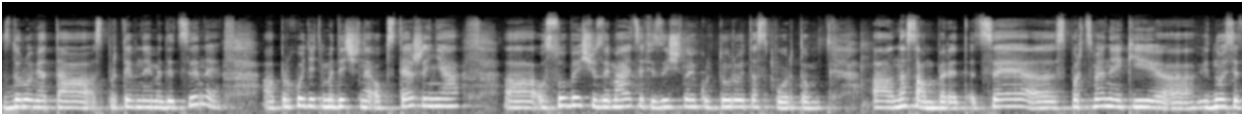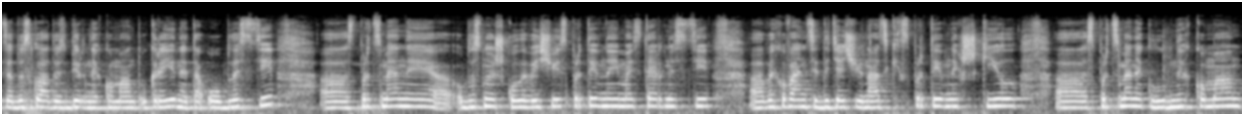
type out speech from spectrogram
здоров'я та спортивної медицини проходять медичне обстеження особи, що займаються фізичною культурою та спортом. Насамперед, це е, спортсмени, які е, відносяться до складу збірних команд України та області, спортсмени обласної школи вищої спортивної майстерності, вихованці дитячо-юнацьких спортивних шкіл, спортсмени клубних команд,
